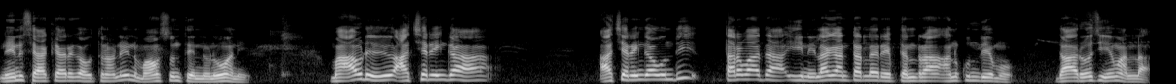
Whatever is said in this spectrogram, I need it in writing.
నేను శాఖాహారిగా అవుతున్నాను నేను మాంసం తిన్నను అని. మా ఆవిడ ఆశ్చర్యంగా ఆశ్చర్యంగా ఉంది. తర్వాత ఈయన ఇలాగ అంటారులే రేపు తినరా అనుకుందేమో. దా రోజు ఏం అనలా.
